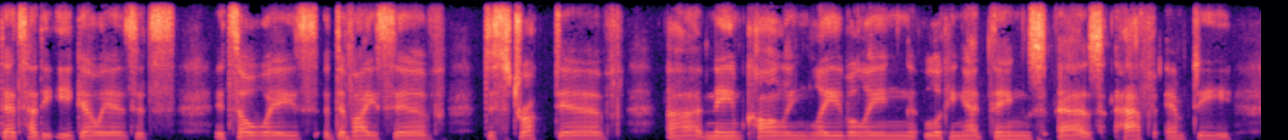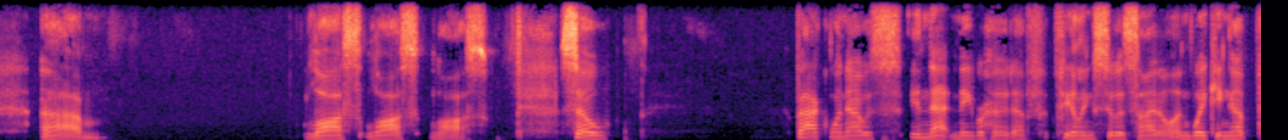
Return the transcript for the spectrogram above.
that's how the ego is. It's it's always divisive, destructive, uh, name calling, labeling, looking at things as half empty. Um, loss, loss, loss. So back when I was in that neighborhood of feeling suicidal and waking up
